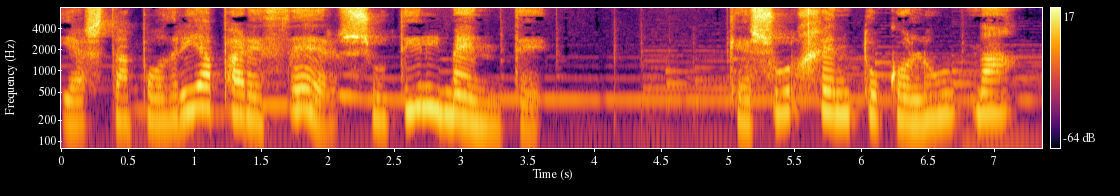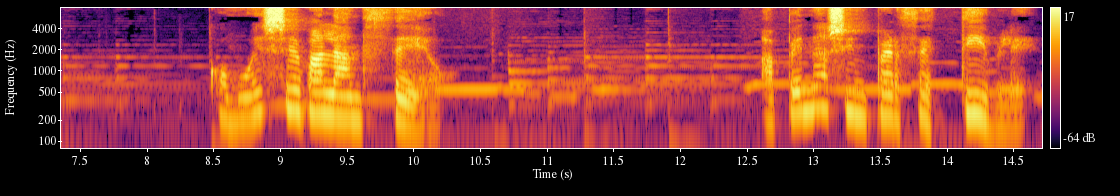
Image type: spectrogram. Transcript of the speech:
y hasta podría parecer sutilmente que surge en tu columna como ese balanceo, apenas imperceptible,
